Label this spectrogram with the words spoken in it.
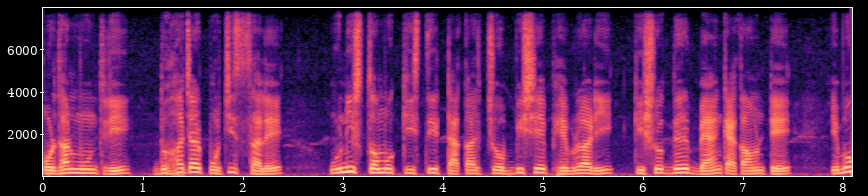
প্রধানমন্ত্রী দু হাজার পঁচিশ সালে উনিশতম কিস্তির টাকা চব্বিশে ফেব্রুয়ারি কৃষকদের ব্যাংক অ্যাকাউন্টে এবং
